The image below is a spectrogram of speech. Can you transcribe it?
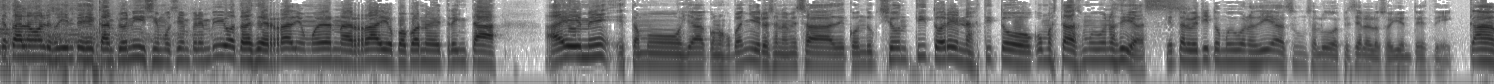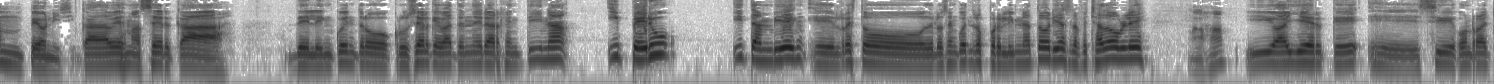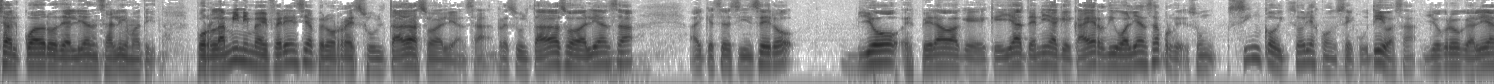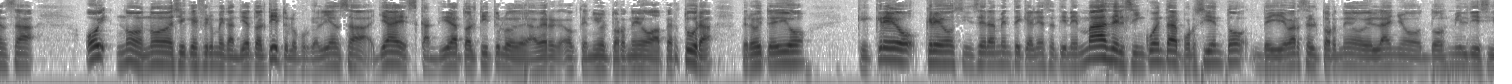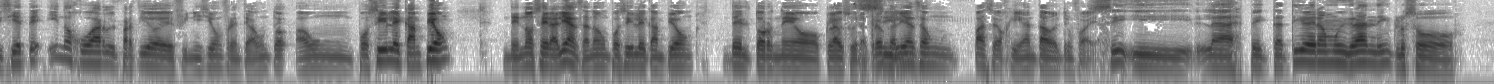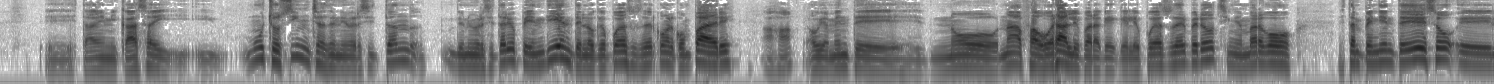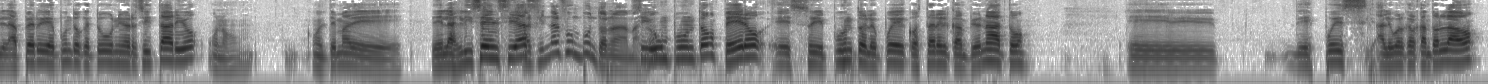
¿qué tal, amables oyentes de Campeonísimo? Siempre en vivo a través de Radio Moderna, Radio Papá 930 AM. Estamos ya con los compañeros en la mesa de conducción. Tito Arenas, Tito, ¿cómo estás? Muy buenos días. ¿Qué tal, Betito? Muy buenos días. Un saludo especial a los oyentes de Campeonísimo. Cada vez más cerca del encuentro crucial que va a tener Argentina y Perú y también el resto de los encuentros por eliminatorias, la fecha doble. Ajá. Y ayer que eh, sigue con racha el cuadro de Alianza Lima, Tito. Por la mínima diferencia, pero resultadazo de Alianza. Resultadazo de Alianza, hay que ser sincero. Yo esperaba que, que ya tenía que caer, digo Alianza, porque son cinco victorias consecutivas. ¿ah? Yo creo que Alianza Hoy no, no voy a decir que firme candidato al título, porque Alianza ya es candidato al título de haber obtenido el torneo Apertura, pero hoy te digo que creo, creo sinceramente que Alianza tiene más del 50% de llevarse el torneo del año 2017 y no jugar el partido de definición frente a un, a un posible campeón de no ser Alianza, ¿no? Un posible campeón del torneo clausura. Creo Sí. que Alianza un paseo gigantado del triunfo allá. Sí, y la expectativa era muy grande, incluso eh, estaba en mi casa y, y muchos hinchas de, de universitario pendiente en lo que pueda suceder con el compadre. Ajá. Obviamente no nada favorable para que, que le pueda suceder, pero sin embargo están pendientes de eso. eh, la pérdida de puntos que tuvo Universitario, bueno, con el tema de, de las licencias. Al final fue un punto nada más. Sí, ¿no? un punto, pero ese punto le puede costar el campeonato. Eh, después, al igual que al Lado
